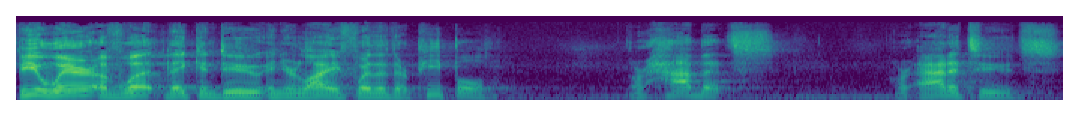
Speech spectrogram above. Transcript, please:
Be aware of what they can do in your life, whether they're people or habits or attitudes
